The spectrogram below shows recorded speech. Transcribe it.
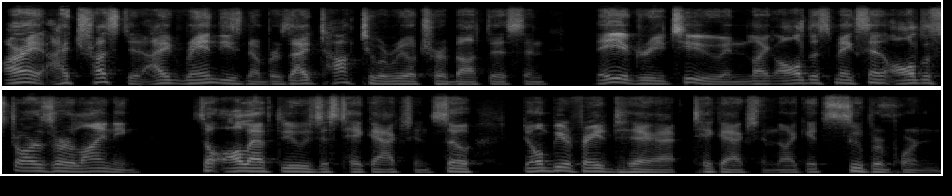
all right, I trust it. I ran these numbers. I talked to a realtor about this and they agree too. And like all this makes sense. All the stars are aligning. So all I have to do is just take action. So don't be afraid to take, take action. Like it's super important.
